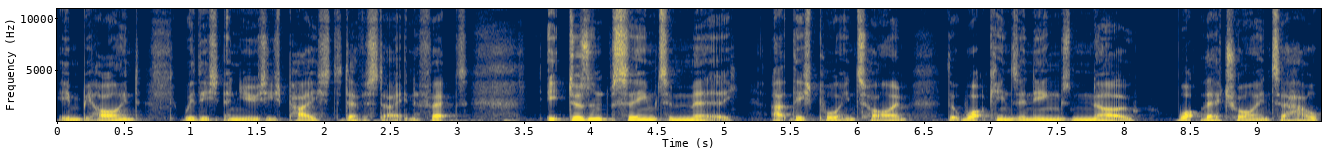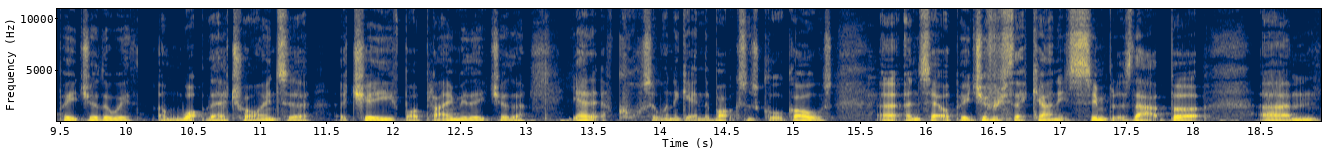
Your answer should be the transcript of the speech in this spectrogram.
in behind with his and use his pace to devastating effect. It doesn't seem to me at this point in time that Watkins and Ings know what they're trying to help each other with and what they're trying to achieve by playing with each other. Yeah, of course, they want to get in the box and score goals uh, and set up each other if they can. It's simple as that. But um,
